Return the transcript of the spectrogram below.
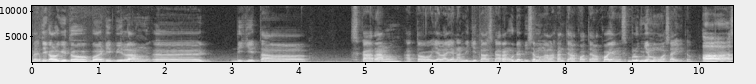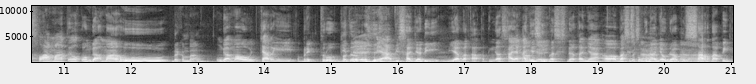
Berarti kalau gitu boleh dibilang eh, digital sekarang atau ya layanan digital sekarang udah bisa mengalahkan telco-telco yang sebelumnya menguasai itu. Eh, selama Telco nggak mau Berkembang. nggak mau cari breakthrough gitu ya bisa jadi dia bakal ketinggal sayang aja Oke. sih basis datanya eh, basis Besar. penggunanya udah Ah. besar tapi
